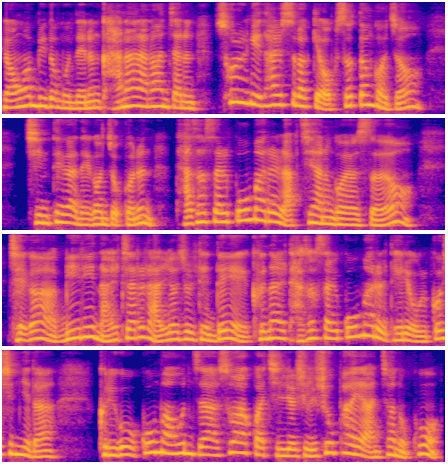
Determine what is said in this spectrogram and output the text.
병원비도 못 내는 가난한 환자는 솔깃할 수밖에 없었던 거죠. 진태가 내건 조건은 다섯 살 꼬마를 납치하는 거였어요. 제가 미리 날짜를 알려줄 텐데 그날 다섯 살 꼬마를 데려올 것입니다. 그리고 꼬마 혼자 수학과 진료실 소파에 앉혀놓고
